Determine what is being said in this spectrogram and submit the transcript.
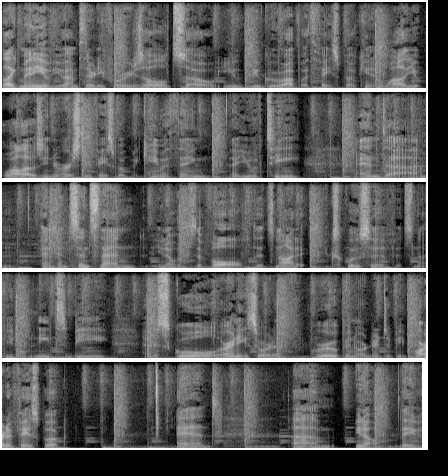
like many of you, I'm 34 years old, so you, you grew up with Facebook. You know, while you while I was in university, Facebook became a thing at U of T, and um, and and since then, you know, it's evolved. It's not exclusive. It's not. You don't need to be at a school or any sort of group in order to be part of Facebook. And um, you know, they've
